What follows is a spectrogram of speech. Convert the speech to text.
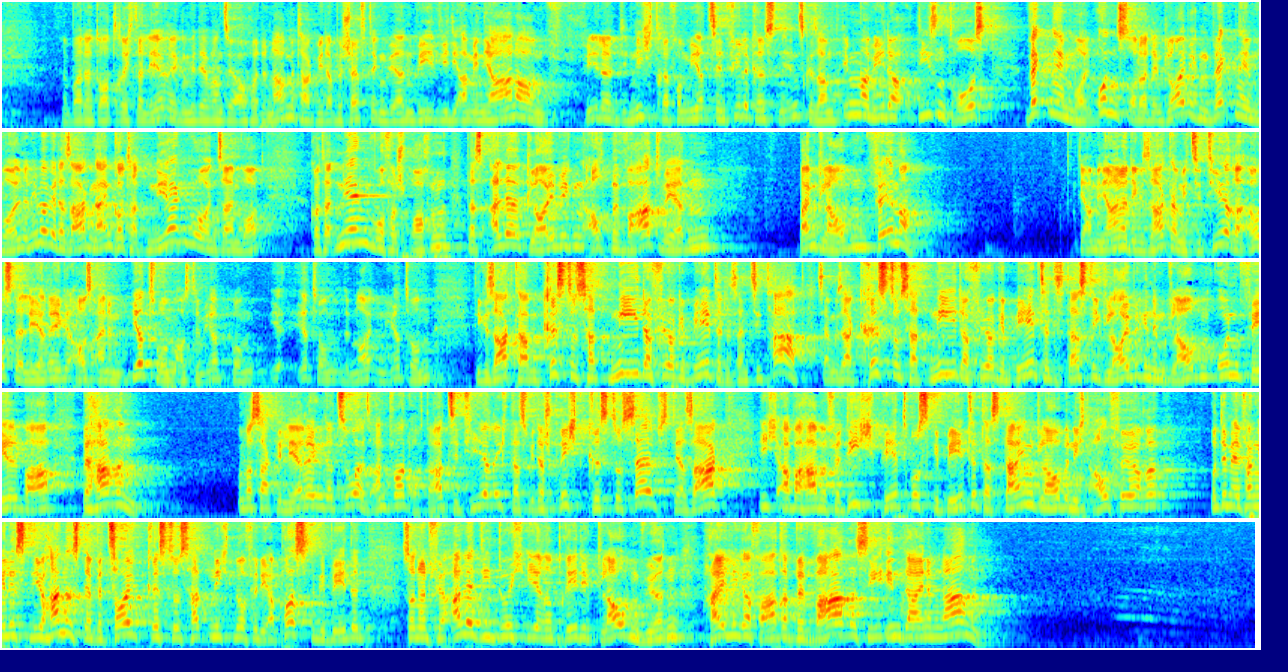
bei der Dortrechter Lehre, mit der wir uns ja auch heute Nachmittag wieder beschäftigen werden, wie, wie die Arminianer und viele, die nicht reformiert sind, viele Christen insgesamt immer wieder diesen Trost wegnehmen wollen, uns oder den Gläubigen wegnehmen wollen und immer wieder sagen, nein, Gott hat nirgendwo in seinem Wort, Gott hat nirgendwo versprochen, dass alle Gläubigen auch bewahrt werden beim Glauben für immer. Die Arminianer, die gesagt haben, ich zitiere aus der Lehrregel, aus einem Irrtum, aus dem Irrtum, Irrtum, dem neunten Irrtum, die gesagt haben, Christus hat nie dafür gebetet, das ist ein Zitat, sie haben gesagt, Christus hat nie dafür gebetet, dass die Gläubigen im Glauben unfehlbar beharren. Und was sagt die Lehrregel dazu als Antwort? Auch da zitiere ich, das widerspricht Christus selbst, der sagt, ich aber habe für dich, Petrus, gebetet, dass dein Glaube nicht aufhöre. Und dem Evangelisten Johannes, der bezeugt, Christus hat nicht nur für die Apostel gebetet, sondern für alle, die durch ihre Predigt glauben würden, heiliger Vater, bewahre sie in deinem Namen.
